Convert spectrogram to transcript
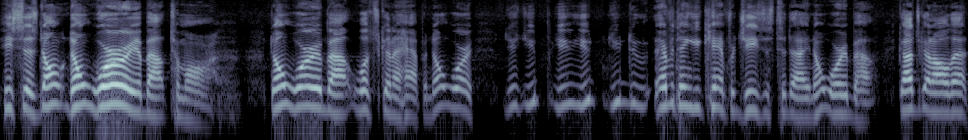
he says, don't, don't worry about tomorrow. Don't worry about what's going to happen. Don't worry. You, you, you, you, you do everything you can for Jesus today. Don't worry about it. God's got all that.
